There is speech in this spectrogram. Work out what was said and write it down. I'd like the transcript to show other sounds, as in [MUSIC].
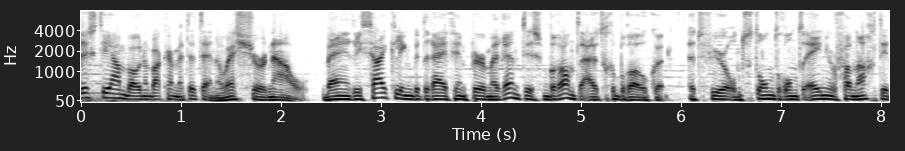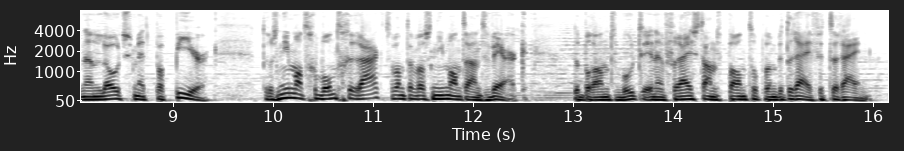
Christian Bonenbakker met het NOS Journaal. Bij een recyclingbedrijf in Purmerend is brand uitgebroken. Het vuur ontstond rond 1 uur vannacht in een loods met papier. Er is niemand gewond geraakt, want er was niemand aan het werk. De brand woedt in een vrijstaand pand op een bedrijventerrein.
